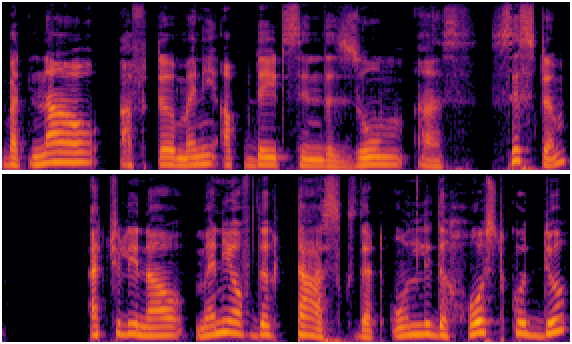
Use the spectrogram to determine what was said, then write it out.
But now, after many updates in the Zoom uh, system, actually now many of the tasks that only the host could do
